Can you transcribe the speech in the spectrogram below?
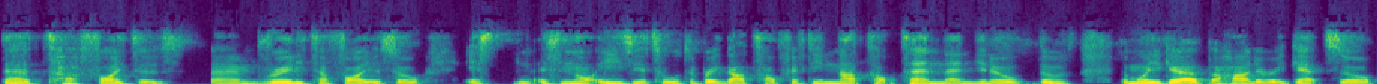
they're tough fighters, um, really tough fighters. So it's it's not easy at all to break that top 15, that top 10. Then you know, the the more you get up, the harder it gets. So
